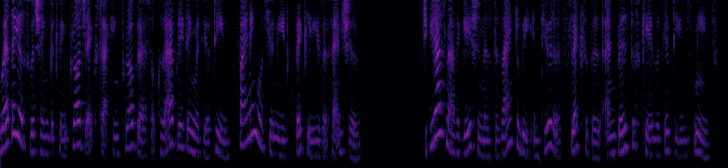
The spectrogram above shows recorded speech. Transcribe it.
Whether you're switching between projects, tracking progress, or collaborating with your team, finding what you need quickly is essential. Jira's navigation is designed to be intuitive, flexible, and built to scale with your team's needs.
